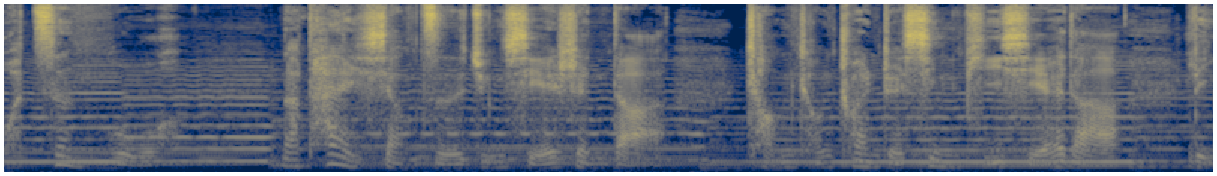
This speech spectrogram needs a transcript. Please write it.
我憎恶那太像子君鞋身的。常常穿着新皮鞋的林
